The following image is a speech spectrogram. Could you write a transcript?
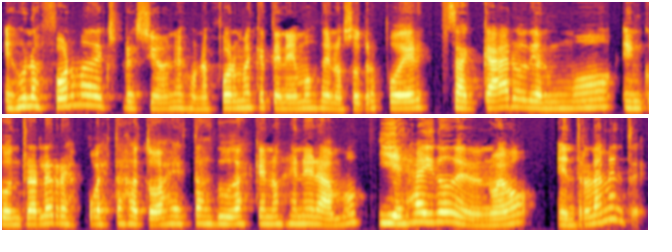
es una forma de expresión, es una forma que tenemos de nosotros poder sacar o de algún modo encontrarle respuestas a todas estas dudas que nos generamos y es ahí donde de nuevo entra a la mente.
